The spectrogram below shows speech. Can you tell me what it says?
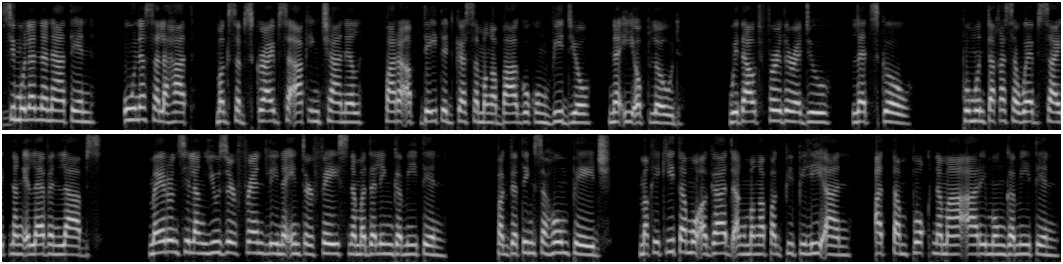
simulan na natin. Una sa lahat, mag-subscribe sa aking channel para updated ka sa mga bago kong video na i-upload. Without further ado, let's go. Pumunta ka sa website ng 11 Labs. Mayroon silang user-friendly na interface na madaling gamitin. Pagdating sa homepage, makikita mo agad ang mga pagpipilian at tampok na maaari mong gamitin.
